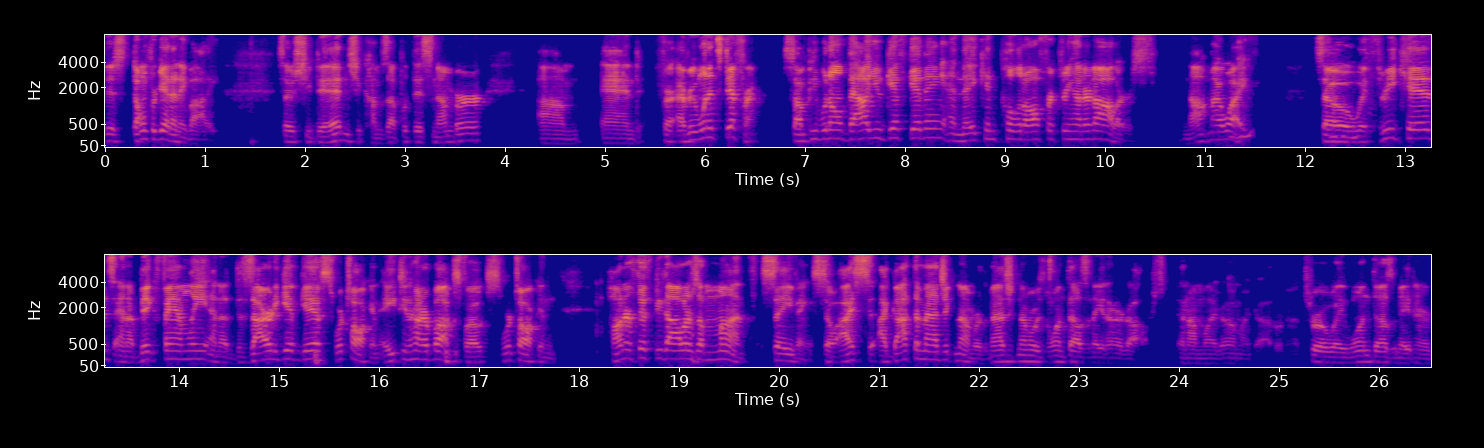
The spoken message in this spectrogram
just don't forget anybody so she did and she comes up with this number um, and for everyone it's different some people don't value gift giving and they can pull it off for $300 not my wife So with three kids and a big family and a desire to give gifts, we're talking 1800 bucks, folks. We're talking $150 a month savings. So I, I got the magic number. The magic number was $1,800. And I'm like, oh my God, we're going to throw away $1,800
